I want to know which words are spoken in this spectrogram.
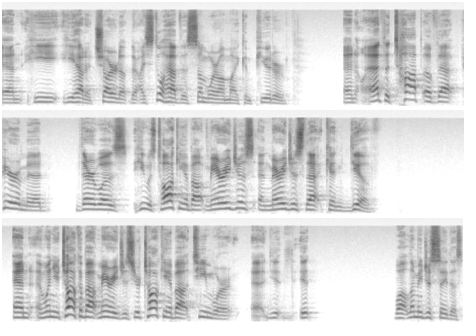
and he he had a chart up there. I still have this somewhere on my computer. And at the top of that pyramid, there was he was talking about marriages and marriages that can give. And and when you talk about marriages, you're talking about teamwork. Uh, it, it well, let me just say this.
